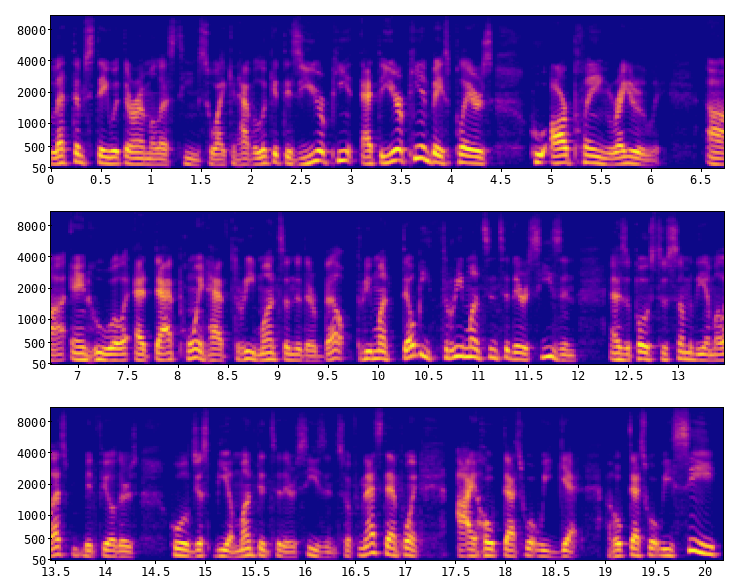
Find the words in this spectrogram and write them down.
let them stay with their MLS team, so I can have a look at this European at the European-based players who are playing regularly. Uh, and who will at that point have three months under their belt. Three months, they'll be three months into their season, as opposed to some of the MLS midfielders who will just be a month into their season. So from that standpoint, I hope that's what we get. I hope that's what we see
